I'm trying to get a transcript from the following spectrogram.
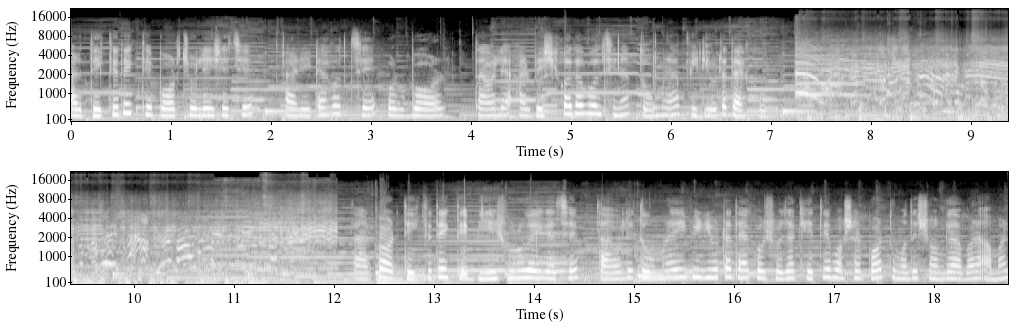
আর দেখতে দেখতে বর চলে এসেছে, আর এটা হচ্ছে ওর বর। তাহলে আর বেশি কথা বলছি না, তোমরা ভিডিওটা দেখো। তারপর দেখতে দেখতে বিয়ে শুরু হয়ে গেছে, তাহলে তোমরা এই ভিডিওটা দেখো, সোজা খেতে বসার পর তোমাদের সঙ্গে আবার আমার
